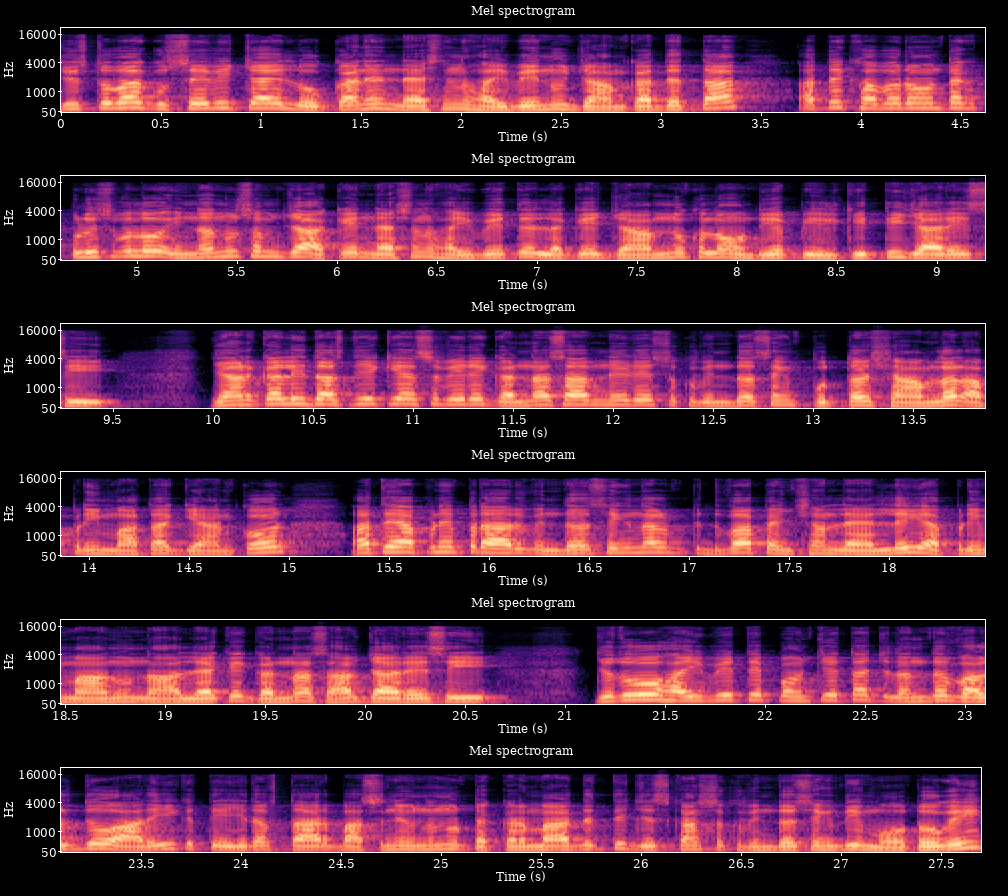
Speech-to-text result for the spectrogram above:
ਜਿਸ ਤੋਂ ਬਾਅਦ ਗੁੱਸੇ ਵਿੱਚ ਆਏ ਲੋਕਾਂ ਨੇ ਨੈਸ਼ਨਲ ਹਾਈਵੇ ਨੂੰ ਜਾਮ ਕਰ ਦਿੱਤਾ ਅਤੇ ਖਬਰ ਆਉਣ ਤੱਕ ਪੁਲਿਸ ਵੱਲੋਂ ਇਹਨਾਂ ਨੂੰ ਸਮਝਾ ਕੇ ਨੈਸ਼ਨਲ ਹਾਈਵੇ ਤੇ ਲੱਗੇ ਜਾਮ ਨੂੰ ਖੁਲਾਉਣ ਦੀ ਅਪੀਲ ਕੀਤੀ ਜਾ ਰਹੀ ਸੀ। ਜਾਣਕਾਰੀ ਲਈ ਦੱਸ ਦਈਏ ਕਿ ਅੱਜ ਸਵੇਰੇ ਗੰਨਾ ਸਾਹਿਬ ਨੇੜੇ ਸੁਖਵਿੰਦਰ ਸਿੰਘ ਪੁੱਤਰ ਸ਼ਾਮਲਾਲ, ਆਪਣੀ ਮਾਤਾ ਗਿਆਨ ਕੌਰ ਅਤੇ ਆਪਣੇ ਭਰਾ ਰਵਿੰਦਰ ਸਿੰਘ ਨਾਲ ਵਿਧਵਾ ਪੈਨਸ਼ਨ ਲੈਣ ਲਈ ਆਪਣੀ ਮਾਂ ਨੂੰ ਨਾਲ ਲੈ ਕੇ ਗੰਨਾ ਸਾਹਿਬ ਜਾ ਰਹੇ ਸੀ। ਜਦੋਂ ਉਹ ਹਾਈਵੇ ਤੇ ਪਹੁੰਚੇ ਤਾਂ ਜਲੰਧਰ ਵੱਲ ਤੋਂ ਆ ਰਹੀ ਇੱਕ ਤੇਜ਼ ਰਫ਼ਤਾਰ ਬੱਸ ਨੇ ਉਹਨਾਂ ਨੂੰ ਟੱਕਰ ਮਾਰ ਦਿੱਤੀ, ਜਿਸ ਕਾਰਨ ਸੁਖਵਿੰਦਰ ਸਿੰਘ ਦੀ ਮੌਤ ਹੋ ਗਈ,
